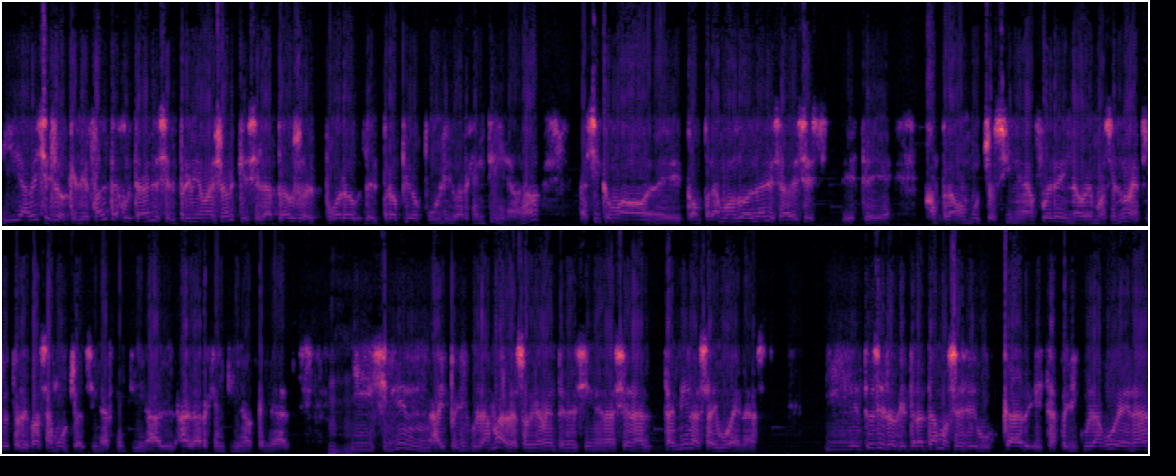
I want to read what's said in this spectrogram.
y a veces lo que le falta justamente es el premio mayor, que es el aplauso del, poro, del propio público argentino, ¿no? Así como eh, compramos dólares, a veces este, compramos mucho cine afuera y no vemos el nuestro. Esto le pasa mucho al cine argentino, al, argentino en general. Y si bien hay películas malas, obviamente, en el cine nacional, también las hay buenas. Y entonces lo que tratamos es de buscar estas películas buenas,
